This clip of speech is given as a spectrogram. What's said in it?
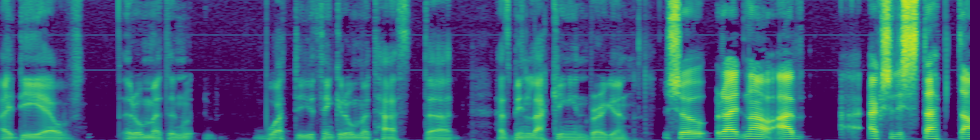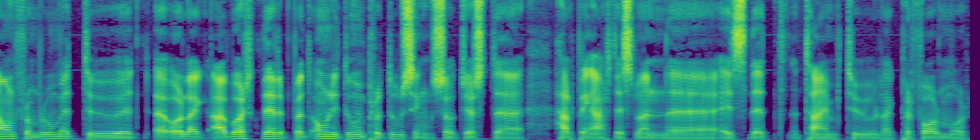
idea of Rummet, and what do you think Rummet has that has been lacking in Bergen? So right now I've actually stepped down from Rummet to uh, or like I work there but only doing producing so just uh, helping artists when uh, it's the time to like perform or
